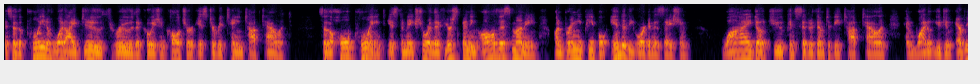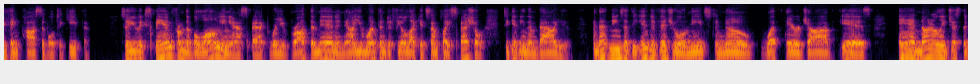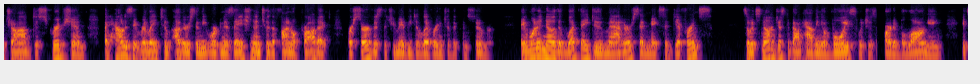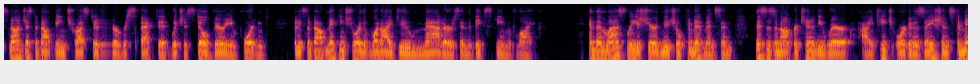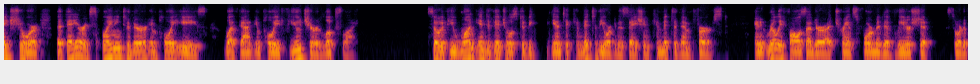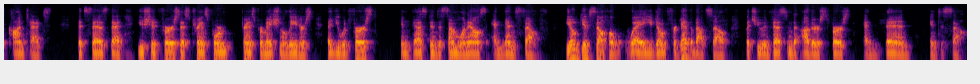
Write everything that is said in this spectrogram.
And so the point of what I do through the cohesion culture is to retain top talent. So the whole point is to make sure that if you're spending all this money on bringing people into the organization, why don't you consider them to be top talent and why don't you do everything possible to keep them? So you expand from the belonging aspect where you brought them in and now you want them to feel like it's someplace special to giving them value. And that means that the individual needs to know what their job is and not only just the job description, but how does it relate to others in the organization and to the final product or service that you may be delivering to the consumer. They want to know that what they do matters and makes a difference. So it's not just about having a voice, which is part of belonging. It's not just about being trusted or respected, which is still very important, but it's about making sure that what I do matters in the big scheme of life. And then lastly is shared mutual commitments. And this is an opportunity where I teach organizations to make sure that they are explaining to their employees what that employee future looks like. So if you want individuals to begin to commit to the organization, commit to them first. And it really falls under a transformative leadership sort of context that says that you should first, as transform transformational leaders, that you would first invest into someone else and then self. You don't give self away, you don't forget about self, but you invest into others first and then into self.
